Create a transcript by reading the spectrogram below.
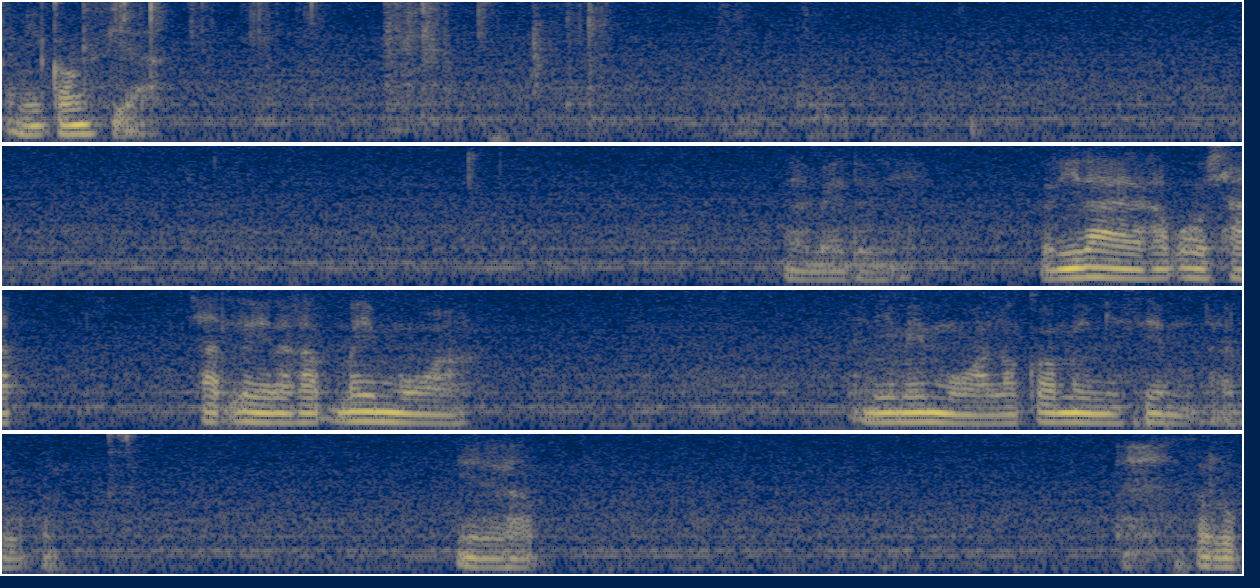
อันนี้กล้องเสีย ได้ไหม ตัวนี้ ตัวนี้ได้นะครับ โอ้ชัด ชัดเลยนะครับ ไม่มัว อันนี้ไม่มัวแล้วก็ไม่มีเส้นถ่ายรูปกันนี่นะครับ สรุป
